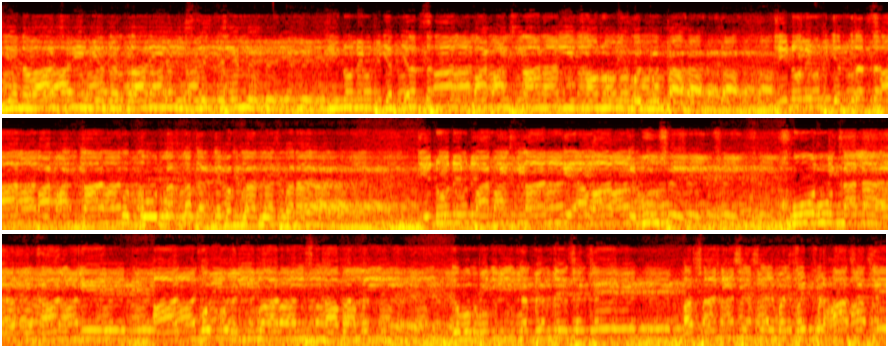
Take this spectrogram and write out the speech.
ये नवाज़ शरीफ, ये जरदारी और इसके चेले, जिन्होंने पचहत्तर साल पाकिस्तान की इकोनॉमी को लूटा है, जिन्होंने पचहत्तर साल पाकिस्तान को दो लख करके बांग्लादेश बनाया है, जिन्होंने पाकिस्तान के आवाम के मुँह से खून निकाला है और निकाल के आज कोई गरीब आदमी इस काबल नहीं है तो वो बिजली का बिल दे सके, आसानी से अपने बच्चे पढ़ा सके,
